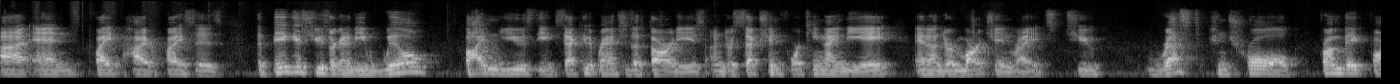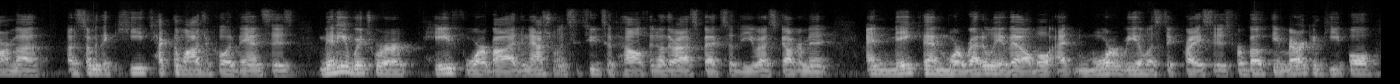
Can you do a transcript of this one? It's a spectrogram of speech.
uh, and fight higher prices, the big issues are going to be will Biden used the executive branch's authorities under Section 1498 and under march-in rights to wrest control from Big Pharma of some of the key technological advances, many of which were paid for by the National Institutes of Health and other aspects of the US government, and make them more readily available at more realistic prices for both the American people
